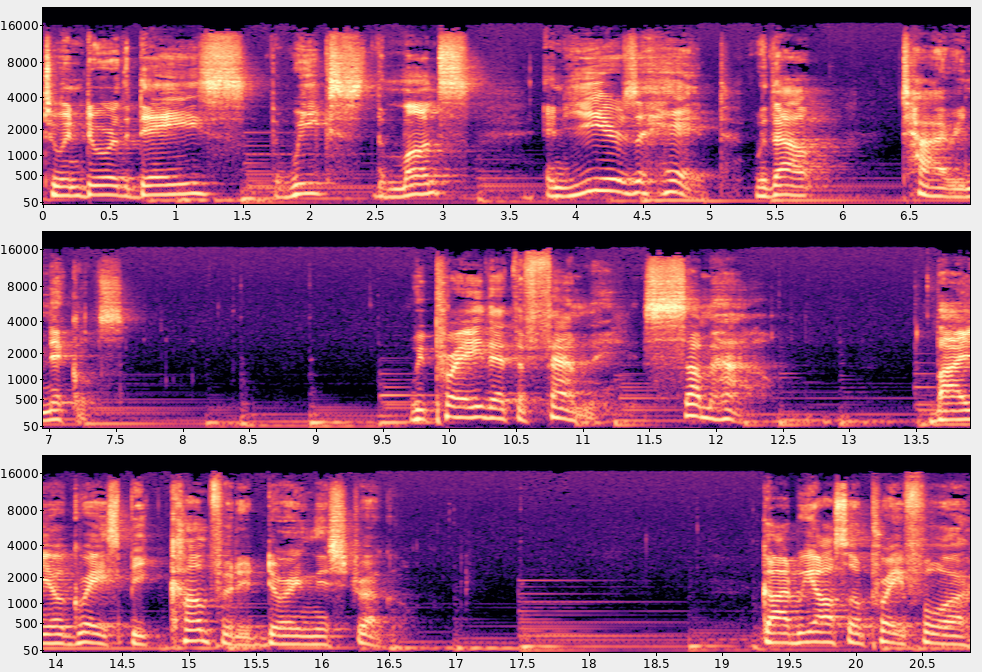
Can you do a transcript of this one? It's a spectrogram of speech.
to endure the days, the weeks, the months, and years ahead without Tyre Nichols. We pray that the family somehow, by your grace, be comforted during this struggle. God, we also pray for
